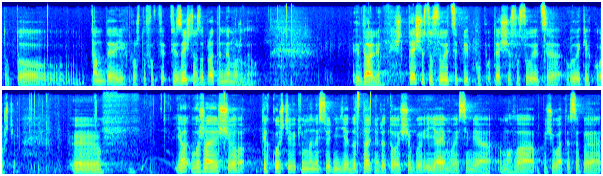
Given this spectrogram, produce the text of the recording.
тобто там, де їх просто фі- фізично забрати неможливо. І далі, те, що стосується підкупу, те, що стосується великих коштів. Е, я вважаю, що тих коштів, які в мене сьогодні є, достатньо для того, щоб і я, і моя сім'я могла почувати себе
